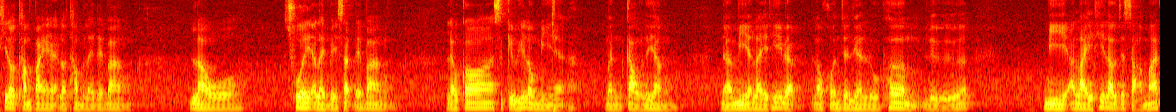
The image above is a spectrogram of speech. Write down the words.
ที่เราทำไปเราทำอะไรได้บ้าง เราช่วยอะไรบริษัทได้บ้าง แล้วก็สกิลที่เรามีเนี่ยมันเก่าหรือยังนะมีอะไรที่แบบเราควรจะเรียนรู้เพิ่มหรือมีอะไรที่เราจะสามารถ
